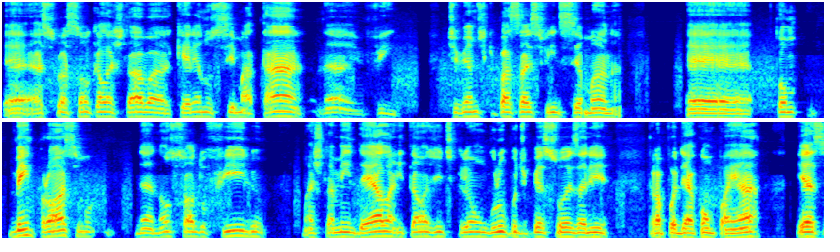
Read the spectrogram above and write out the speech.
é, a situação que ela estava querendo se matar, né? Enfim, tivemos que passar esse fim de semana é, bem próximo, né? Não só do filho, mas também dela. Então a gente criou um grupo de pessoas ali para poder acompanhar. E às,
